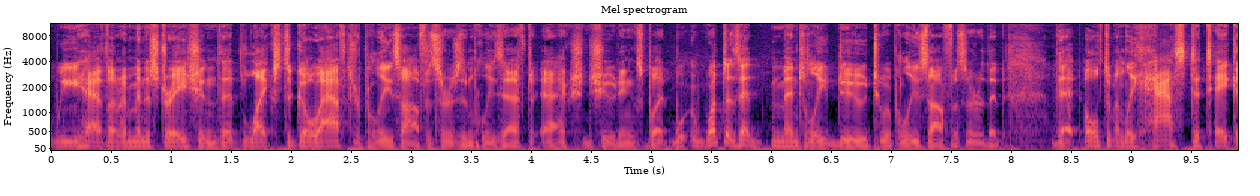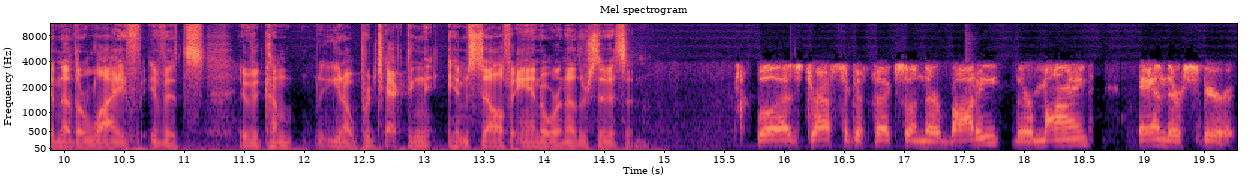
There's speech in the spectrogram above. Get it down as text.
we have an administration that likes to go after police officers in police action shootings, but w- what does that mentally do to a police officer that that ultimately has to take another life if it's if it come you know protecting himself and or another citizen? Well, it has drastic effects on their body, their mind, and their spirit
